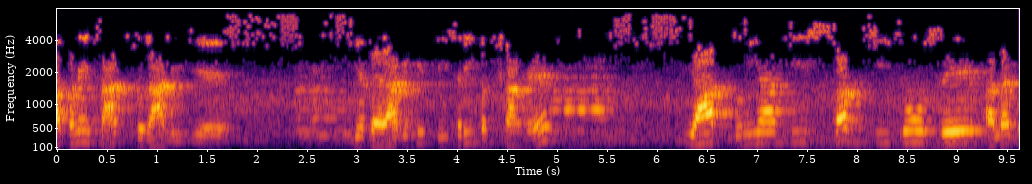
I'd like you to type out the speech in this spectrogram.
अपने साथ सुला लीजिए। ये वैराग्य की तीसरी कक्षा है कि आप दुनिया की सब चीज़ों से अलग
